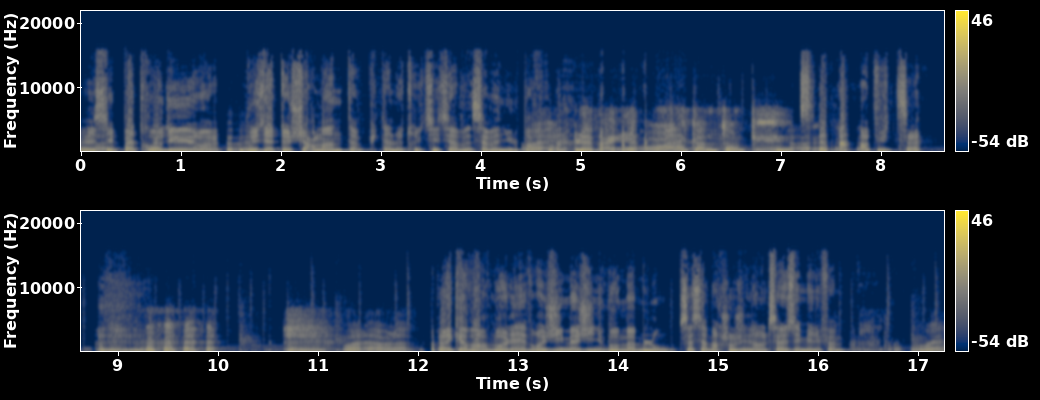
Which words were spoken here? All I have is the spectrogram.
euh, c'est pas trop dur. Vous êtes charmante. Putain, le truc, sais, ça, va- ça va nulle part ouais, quoi. le, le vin il est rond, hein, comme ton cul. Ah putain. voilà, voilà. Rien qu'à voir vos lèvres, j'imagine vos mamelons. Ça, ça marche en général. Ça, j'aime bien les femmes. Ouais.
